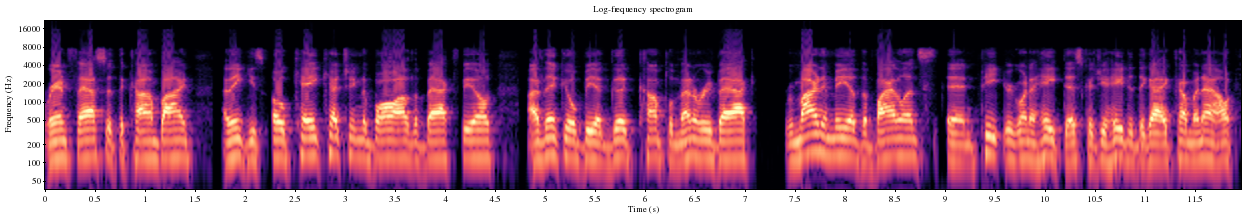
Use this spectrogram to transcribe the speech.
Ran fast at the combine. I think he's okay catching the ball out of the backfield. I think he'll be a good complementary back reminded me of the violence. And Pete, you're going to hate this because you hated the guy coming out.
